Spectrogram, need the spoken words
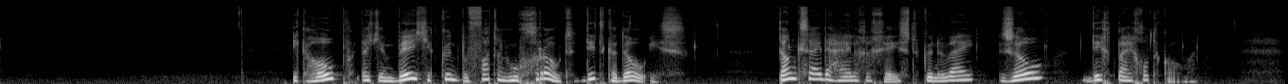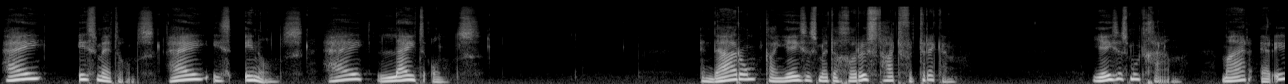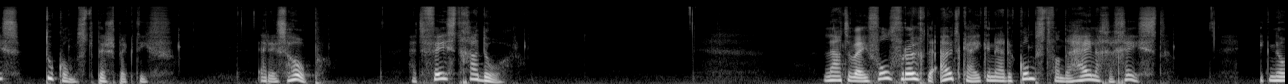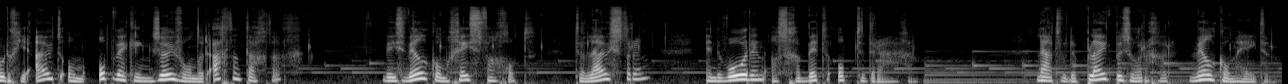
Ik hoop dat je een beetje kunt bevatten hoe groot dit cadeau is. Dankzij de Heilige Geest kunnen wij zo dicht bij God komen. Hij is met ons, Hij is in ons, Hij leidt ons. En daarom kan Jezus met een gerust hart vertrekken. Jezus moet gaan, maar er is toekomstperspectief. Er is hoop. Het feest gaat door. Laten wij vol vreugde uitkijken naar de komst van de Heilige Geest. Ik nodig je uit om opwekking 788, Wees welkom Geest van God, te luisteren en de woorden als gebed op te dragen. Laten we de pleitbezorger welkom heten.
